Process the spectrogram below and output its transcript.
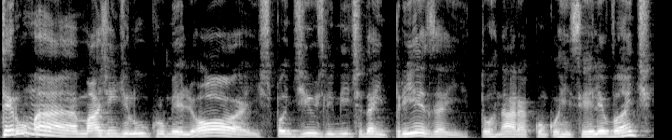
Ter uma margem de lucro melhor, expandir os limites da empresa e tornar a concorrência relevante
